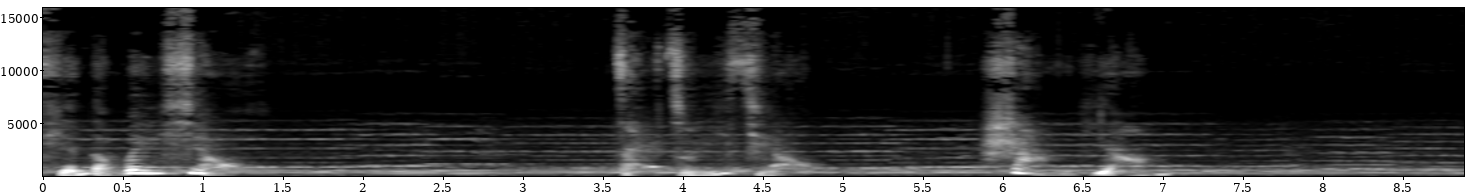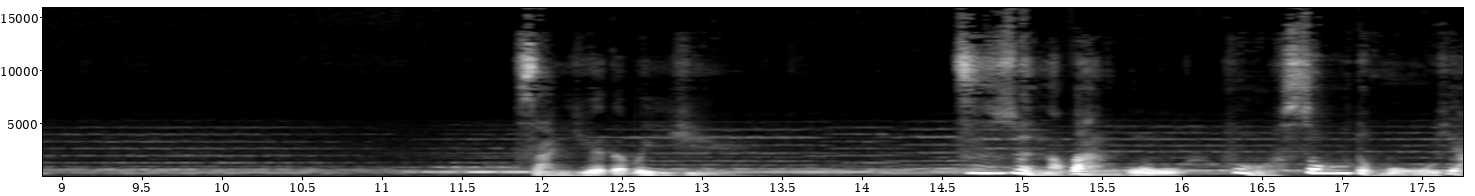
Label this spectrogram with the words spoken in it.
甜的微笑在嘴角上扬。三月的微雨，滋润了万物复苏的模样。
